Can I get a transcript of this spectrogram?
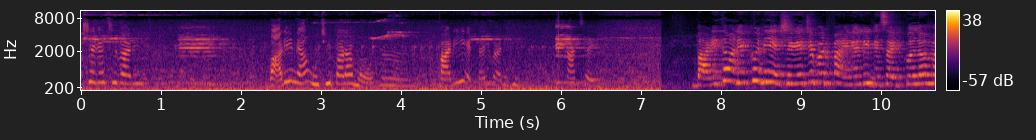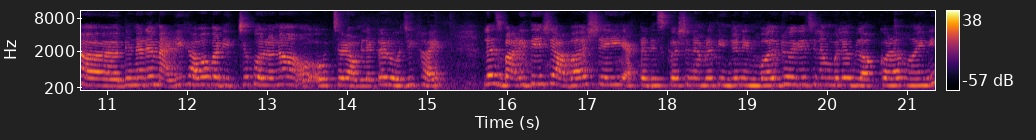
এসে গেছি বাড়ি? বাড়ি না মুচিপাড়া মোড়। বাড়ি এটাই বাড়ি। কাছেই। বাড়িতে অনেকক্ষণই এসে গেছে বাট ফাইনালি ডিসাইড করলাম ডিনারে ম্যাগি খাব বাট ইচ্ছে করল না হচ্ছে অমলেটটা রোজই খাই প্লাস বাড়িতে এসে আবার সেই একটা ডিসকাশনে আমরা তিনজন ইনভলভ হয়ে গেছিলাম বলে ব্লগ করা হয়নি।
